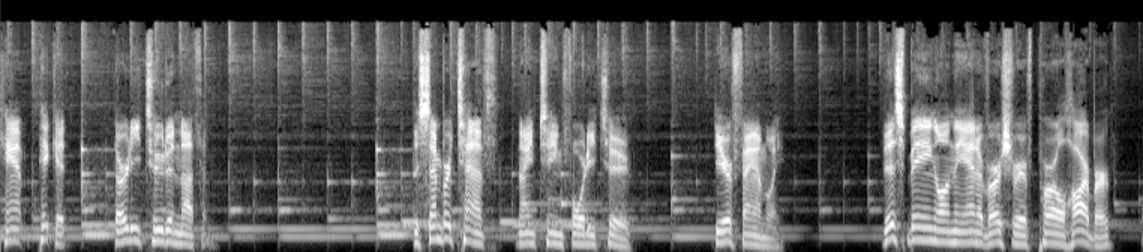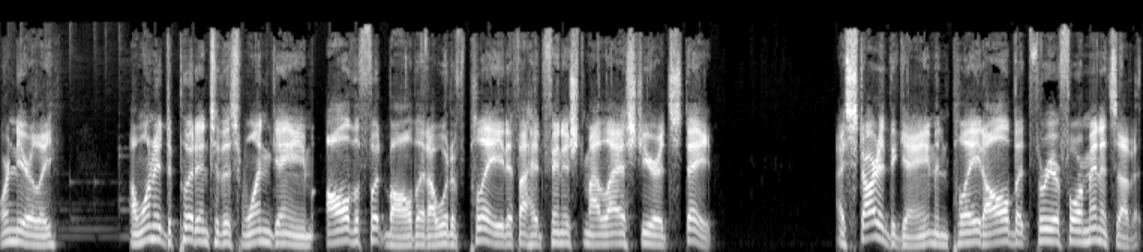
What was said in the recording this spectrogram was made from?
Camp Pickett 32 to nothing. December 10th, 1942. Dear family, this being on the anniversary of Pearl Harbor, or nearly, I wanted to put into this one game all the football that I would have played if I had finished my last year at state. I started the game and played all but three or four minutes of it.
